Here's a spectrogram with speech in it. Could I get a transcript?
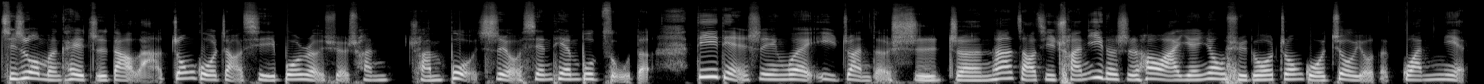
其实我们可以知道啦，中国早期般若学传传播是有先天不足的。第一点是因为易传的失真，它早期传译的时候啊，沿用许多中国旧有的观念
